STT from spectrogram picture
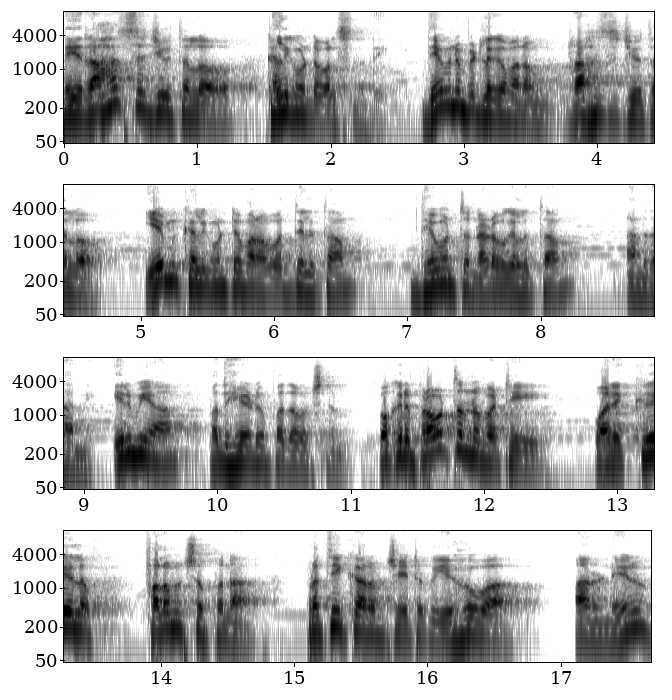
నీ రహస్య జీవితంలో కలిగి ఉండవలసినది. దేవుని బిడ్డలుగా మనం రహస్య జీవితంలో ఏమి కలిగి ఉంటే మనం వద్దెలుతాం దేవునితో నడవగలుగుతాం అన్నదాన్ని. ఇర్మియా పదిహేడు పదవచనం. ఒకరి ప్రవర్తనను బట్టి వారి క్రియల ఫలము చొప్పున ప్రతీకారం చేయుటకు యెహోవా అను నేను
